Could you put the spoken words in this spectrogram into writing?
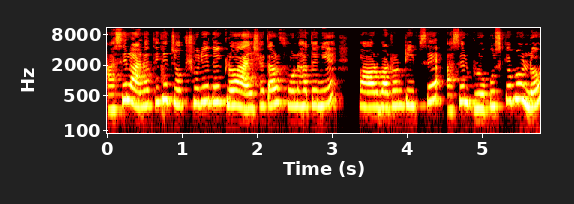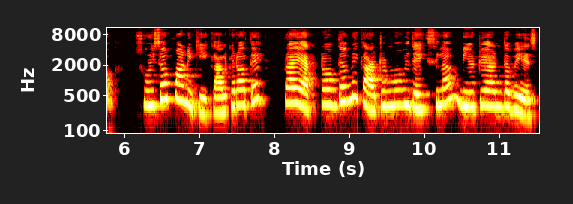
আসিল আয়না থেকে চোখ সরিয়ে দেখল আয়েশা তার ফোন হাতে নিয়ে পাওয়ার বাটন টিপসে আসিল ভ্রকুসকে বলল সুইচ অফ মানে কি? কালকে রাতে প্রায় একটা অবধি আমি কার্টুন মুভি দেখছিলাম beauty and the beast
